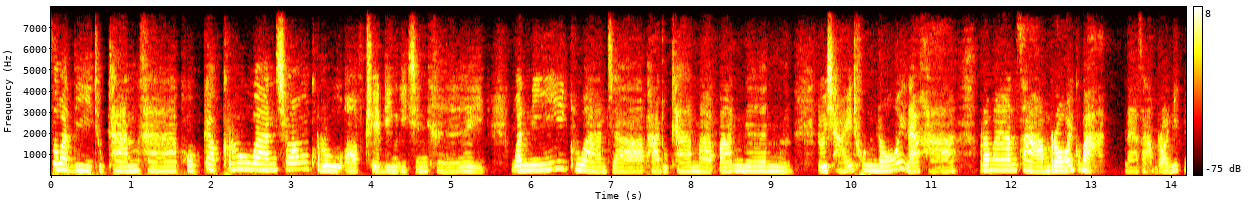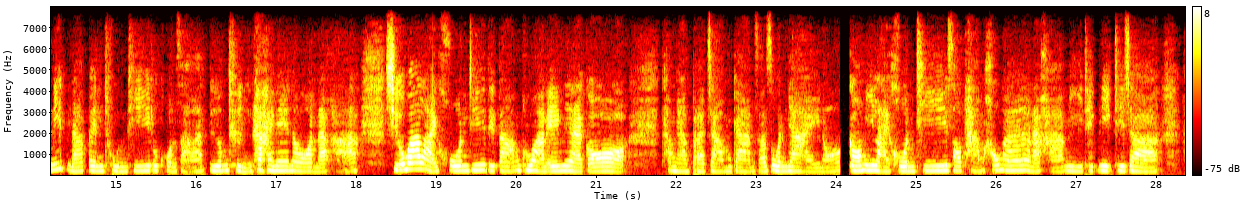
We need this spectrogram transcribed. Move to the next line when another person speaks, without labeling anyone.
สวัสดีทุกท่านค่ะ พบกับครูวานช่องครูออฟเทรดดิ้งอีกเช่นเคย วันนี้ครูวานจะพาทุกท่านมาปั้นเงิน โดยใช้ทุนน้อยนะคะ ประมาณ 300 กว่าบาท นะ300นิดๆนะเป็นทุนที่ทุกคนสามารถเอื้อมถึงได้แน่นอนนะคะ เชื่อว่าหลายคนที่ติดตามครูหวานเองเนี่ยก็ทำงานประจำการซะส่วนใหญ่เนาะก็มีหลายคนที่สอบถามเข้ามานะคะ มีเทคนิคที่จะ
